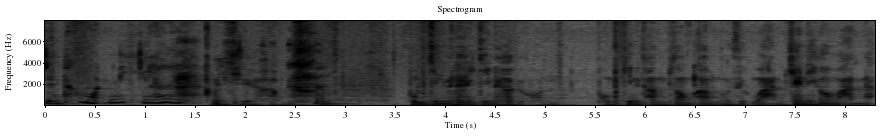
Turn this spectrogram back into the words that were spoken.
กินทั้งหมดนี่เลย ไม่เชื่อครับ ผมกินไม่ได้จริงๆนะครับทุกคน ผมกินคำสองคำรู้สึกหวาน แค่นี้ก็หวานนะ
